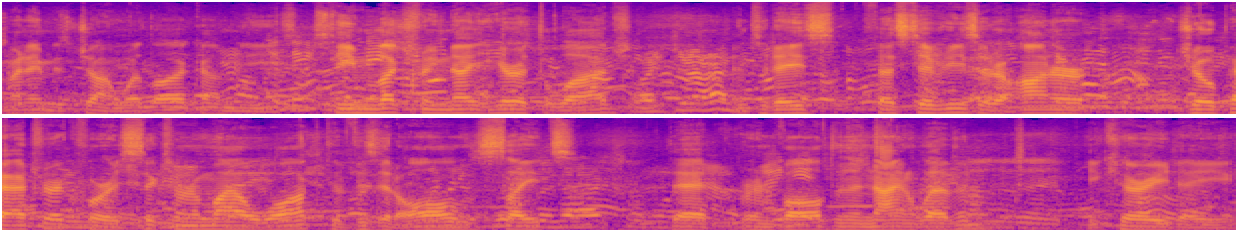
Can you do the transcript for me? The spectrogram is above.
my name is John Wedlock. I'm the Esteemed Lecturing Knight here at the Lodge. And today's festivities are to honor Joe Patric for his 600 mile walk to visit all the sites that were involved in the 9-11. He carried a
